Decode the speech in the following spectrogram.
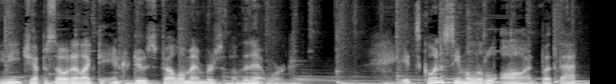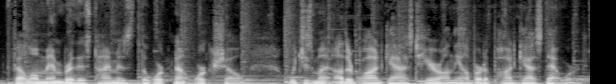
In each episode, I like to introduce fellow members of the network. It's going to seem a little odd, but that fellow member this time is the Work Not Work Show, which is my other podcast here on the Alberta Podcast Network.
